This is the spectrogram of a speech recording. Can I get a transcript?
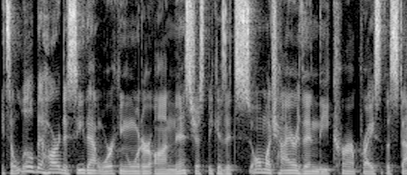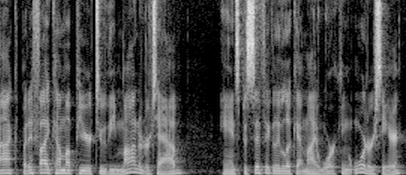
It's a little bit hard to see that working order on this just because it's so much higher than the current price of the stock, but if I come up here to the monitor tab and specifically look at my working orders here,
